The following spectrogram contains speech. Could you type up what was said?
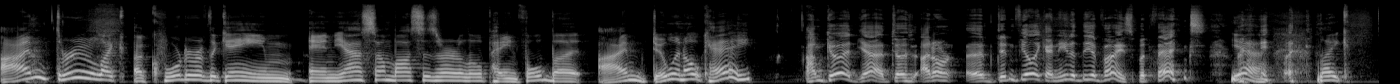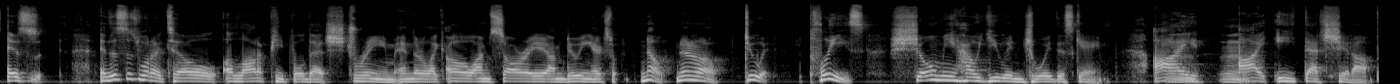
"I'm through like a quarter of the game, and yeah, some bosses are a little painful, but I'm doing okay." I'm good. Yeah, just I don't uh, didn't feel like I needed the advice, but thanks. Yeah, Right? like, like as. And this is what I tell a lot of people that stream, and they're like, "Oh, I'm sorry, I'm doing X." No, no, no, no. Do it, please. Show me how you enjoy this game. I I eat that shit up.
